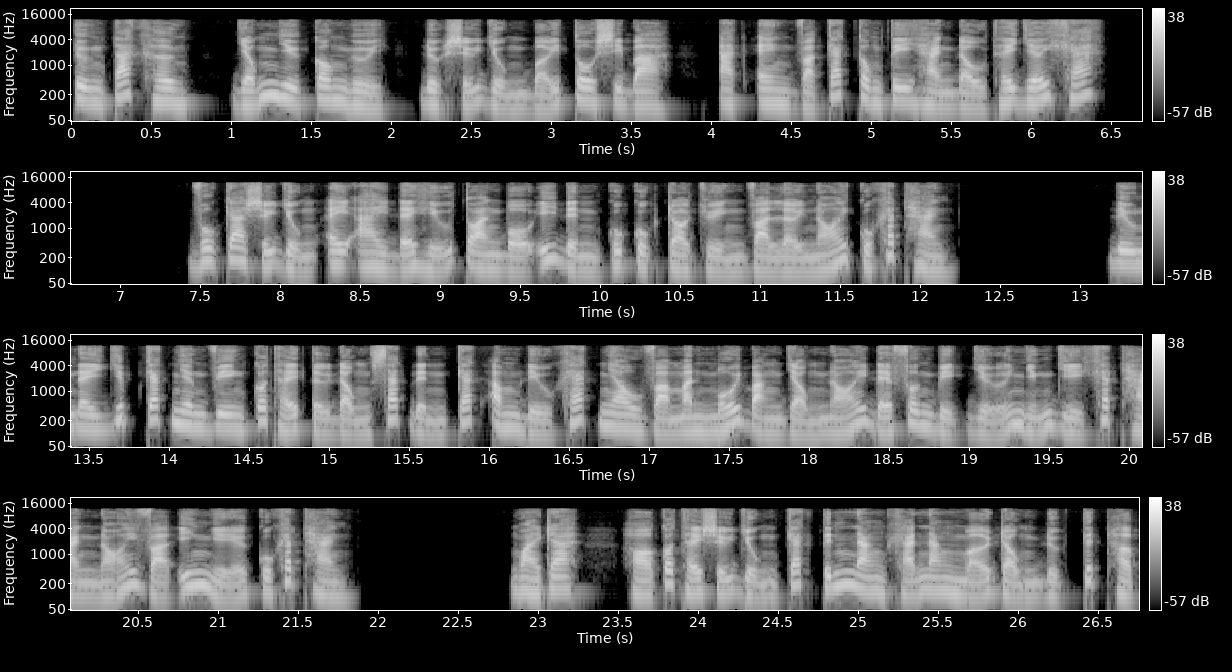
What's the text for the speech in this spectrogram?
tương tác hơn, giống như con người, được sử dụng bởi Toshiba, Arken và các công ty hàng đầu thế giới khác. Voca sử dụng AI để hiểu toàn bộ ý định của cuộc trò chuyện và lời nói của khách hàng. Điều này giúp các nhân viên có thể tự động xác định các âm điệu khác nhau và manh mối bằng giọng nói để phân biệt giữa những gì khách hàng nói và ý nghĩa của khách hàng. Ngoài ra, họ có thể sử dụng các tính năng khả năng mở rộng được tích hợp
